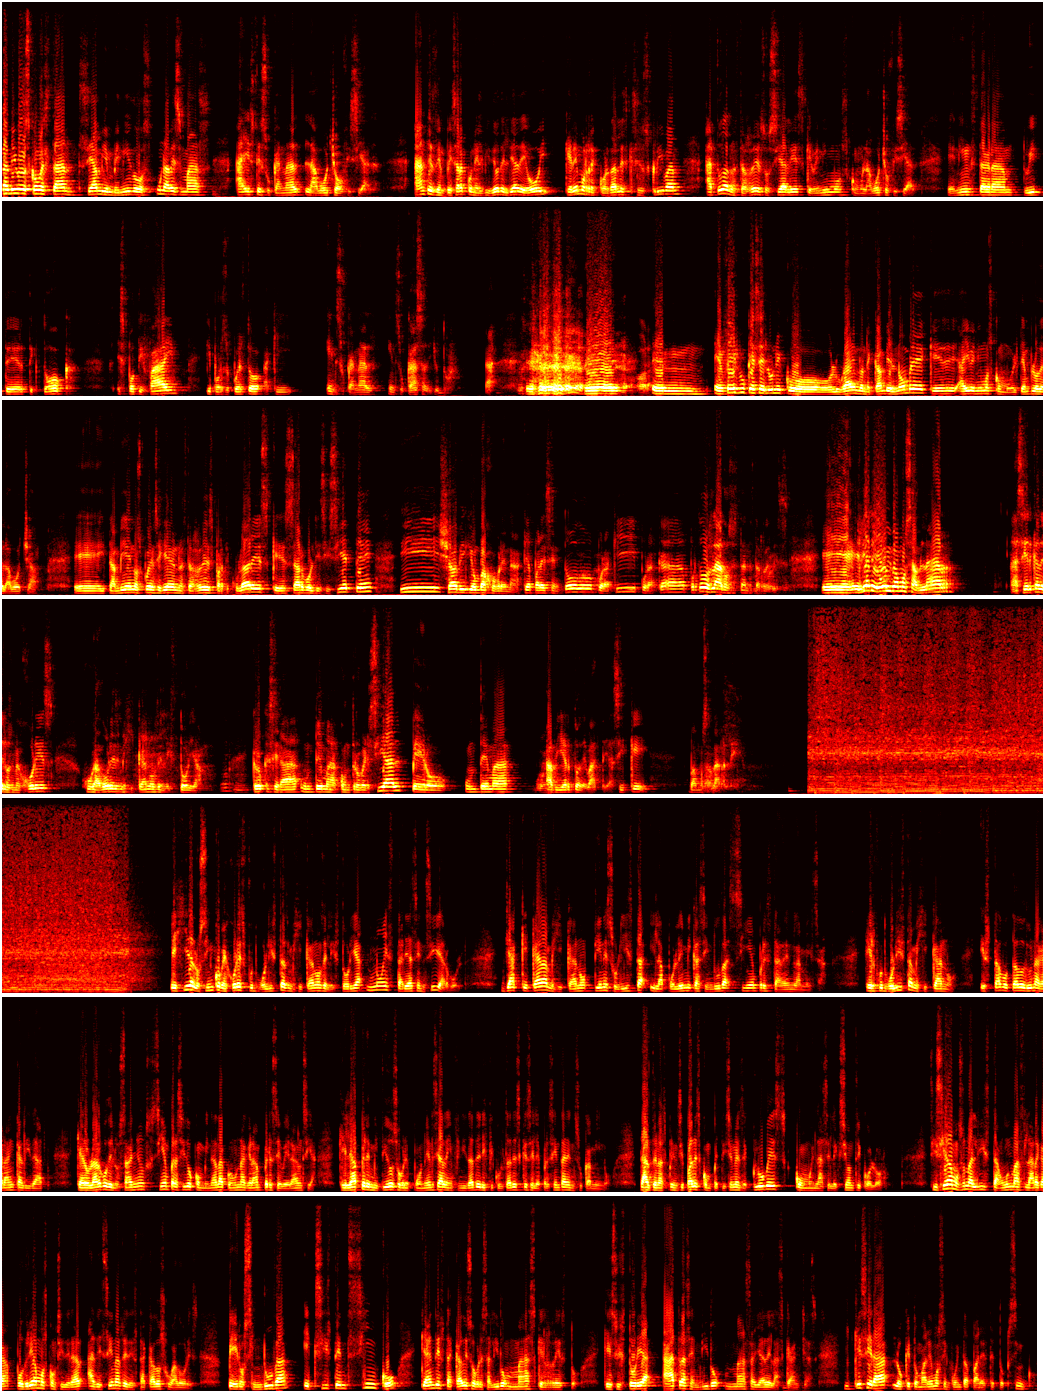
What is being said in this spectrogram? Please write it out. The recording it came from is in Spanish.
Hola amigos, ¿cómo están? Sean bienvenidos una vez más a este su canal La Bocha Oficial. Antes de empezar con el video del día de hoy, queremos recordarles que se suscriban a todas nuestras redes sociales que venimos como La Bocha Oficial. En Instagram, Twitter, TikTok, Spotify y por supuesto aquí en su canal, en su casa de YouTube. Eh, en, en, Facebook es el único lugar en donde cambia el nombre, que ahí venimos como el Templo de la Bocha. Eh, y también nos pueden seguir en nuestras redes particulares, que es Árbol17 y Xavi-Brena, que aparecen todo, por aquí, por acá, por todos lados están nuestras redes. Eh, el día de hoy vamos a hablar acerca de los mejores jugadores mexicanos de la historia. Creo que será un tema controversial, pero un tema abierto a debate. Así que vamos a darle. Elegir a los cinco mejores futbolistas mexicanos de la historia no es tarea sencilla, Árbol, ya que cada mexicano tiene su lista y la polémica sin duda siempre estará en la mesa. El futbolista mexicano está dotado de una gran calidad, que a lo largo de los años siempre ha sido combinada con una gran perseverancia, que le ha permitido sobreponerse a la infinidad de dificultades que se le presentan en su camino, tanto en las principales competiciones de clubes como en la selección tricolor. Si hiciéramos una lista aún más larga, podríamos considerar a decenas de destacados jugadores, pero sin duda existen cinco que han destacado y sobresalido más que el resto, que su historia ha trascendido más allá de las canchas. ¿Y qué será lo que tomaremos en cuenta para este top 5?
